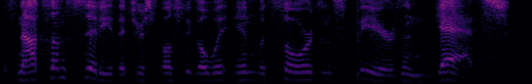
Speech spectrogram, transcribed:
It's not some city that you're supposed to go in with swords and spears and gats.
